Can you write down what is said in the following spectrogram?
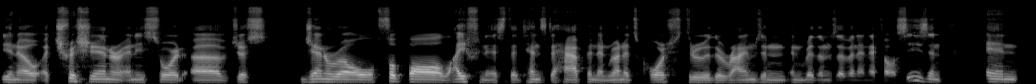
you know attrition or any sort of just general football lifeness that tends to happen and run its course through the rhymes and, and rhythms of an NFL season. And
